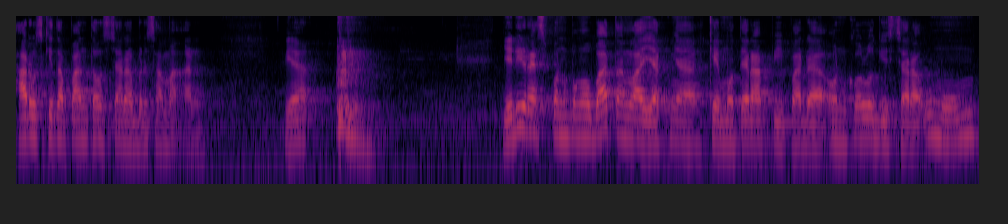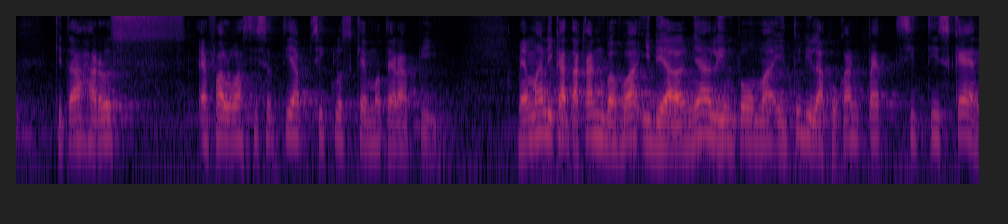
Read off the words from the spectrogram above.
harus kita pantau secara bersamaan. Ya. Jadi respon pengobatan layaknya kemoterapi pada onkologi secara umum kita harus evaluasi setiap siklus kemoterapi. Memang dikatakan bahwa idealnya limfoma itu dilakukan PET CT scan,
